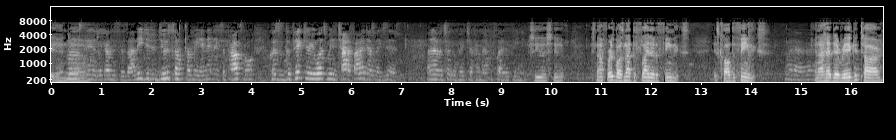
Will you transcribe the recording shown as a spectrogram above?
and One of those uh, things where Kevin says, I need you to do something for me, and then it's impossible because the picture he wants me to try to find doesn't exist. I never took a picture of him at the flight of the Phoenix. see that shit. It's not. First of all, it's not the flight of the Phoenix. It's called the Phoenix. Whatever. And I had that red guitar.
